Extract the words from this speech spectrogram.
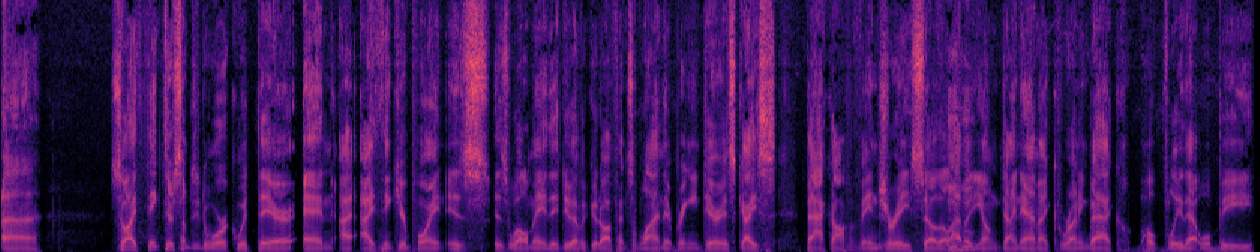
Uh, so I think there's something to work with there, and I, I think your point is is well made. They do have a good offensive line. They're bringing Derrius Guice back off of injury, so they'll have a young, dynamic running back. Hopefully, that will be,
